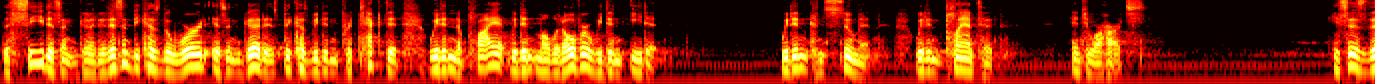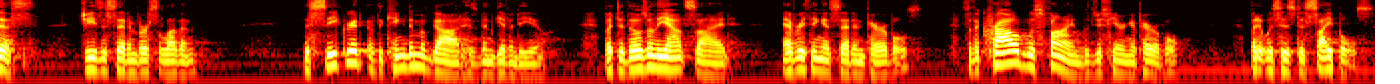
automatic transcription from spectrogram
the seed isn't good. It isn't because the word isn't good. It's because we didn't protect it. We didn't apply it. We didn't mull it over. We didn't eat it. We didn't consume it. We didn't plant it into our hearts. He says this Jesus said in verse 11. The secret of the kingdom of God has been given to you, but to those on the outside, everything is said in parables. So the crowd was fine with just hearing a parable, but it was his disciples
